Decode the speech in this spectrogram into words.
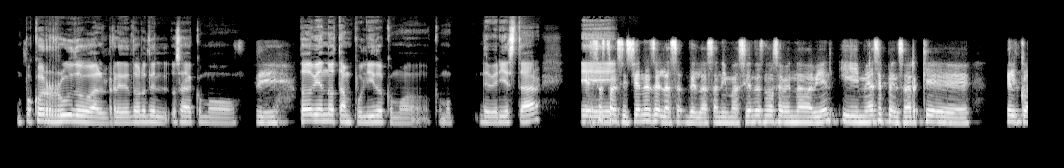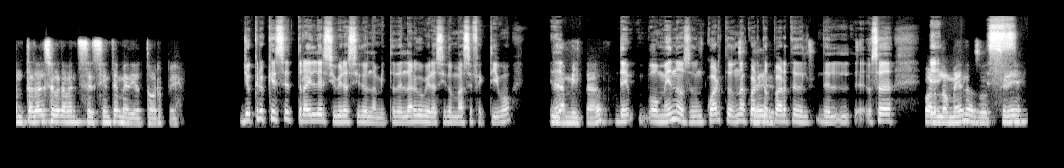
un poco rudo alrededor del. O sea, como. Sí. Todavía no tan pulido como, como debería estar. Esas Eh, transiciones de las, de las animaciones no se ven nada bien y me hace pensar que el control seguramente se siente medio torpe. Yo creo que ese tráiler, si hubiera sido la mitad de largo, hubiera sido más efectivo. La mitad, De, o menos, un cuarto, una cuarta Sí. parte del, del- O sea, por Eh, lo menos, sí.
